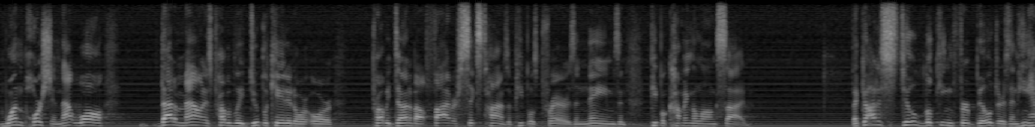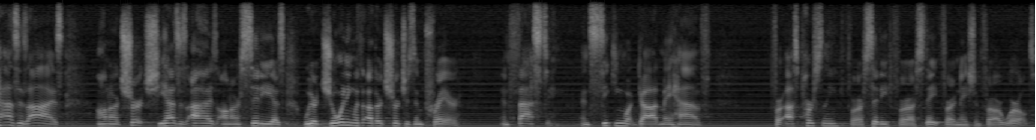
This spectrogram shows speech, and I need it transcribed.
one portion. That wall, that amount is probably duplicated or, or probably done about five or six times of people's prayers and names and people coming alongside. That God is still looking for builders, and He has His eyes on our church. He has His eyes on our city as we are joining with other churches in prayer and fasting and seeking what God may have for us personally, for our city, for our state, for our nation, for our world.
